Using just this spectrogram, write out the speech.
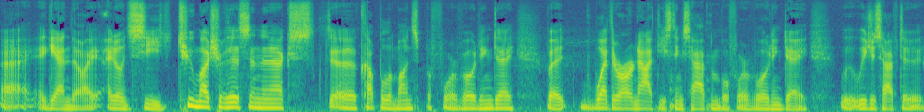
uh, again, though, I, I, don't see too much of this in the next uh, couple of months before voting day. But whether or not these things happen before voting day, we, we just have to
